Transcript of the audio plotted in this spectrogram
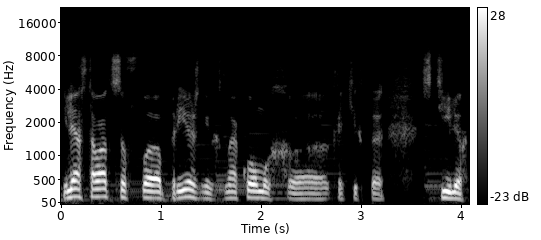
или оставаться в э, прежних знакомых э, каких-то стилях?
